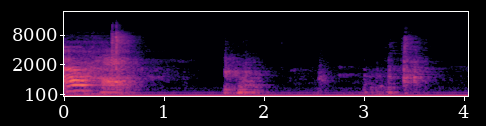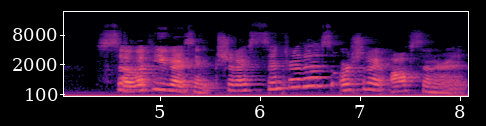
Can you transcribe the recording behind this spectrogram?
Okay. So what do you guys think? Should I center this or should I off center it?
